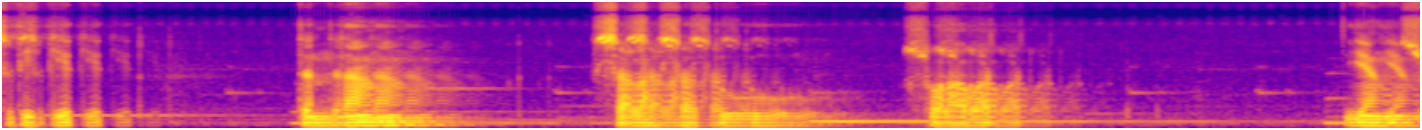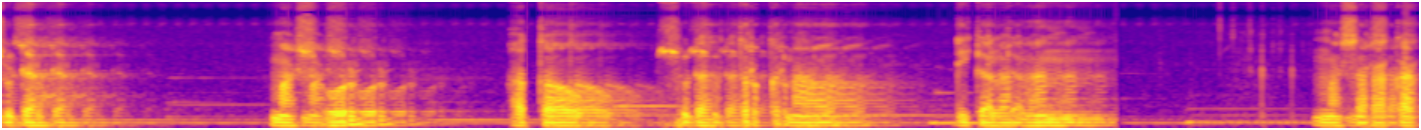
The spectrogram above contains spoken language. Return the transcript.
sedikit tentang salah satu sholawat yang sudah masyhur atau sudah terkenal di kalangan masyarakat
